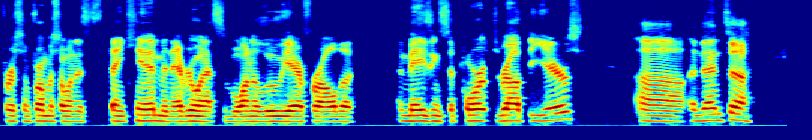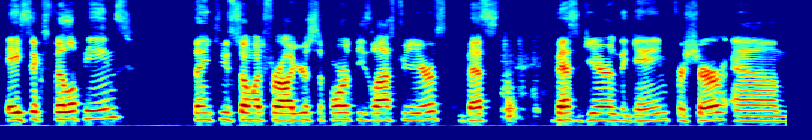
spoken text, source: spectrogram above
first and foremost, I want to thank him and everyone at Cebuana Lhuillier for all the amazing support throughout the years. Uh, and then to ASICS Philippines, thank you so much for all your support these last few years. Best best gear in the game for sure. Um,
